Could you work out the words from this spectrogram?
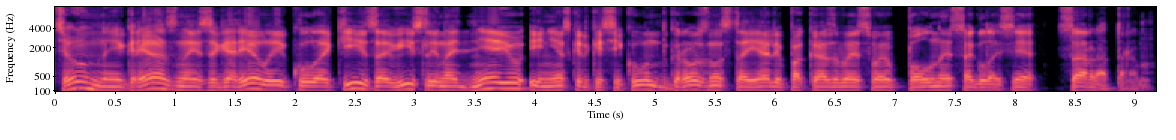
Темные, грязные, загорелые кулаки зависли над нею и несколько секунд грозно стояли, показывая свое полное согласие с оратором.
